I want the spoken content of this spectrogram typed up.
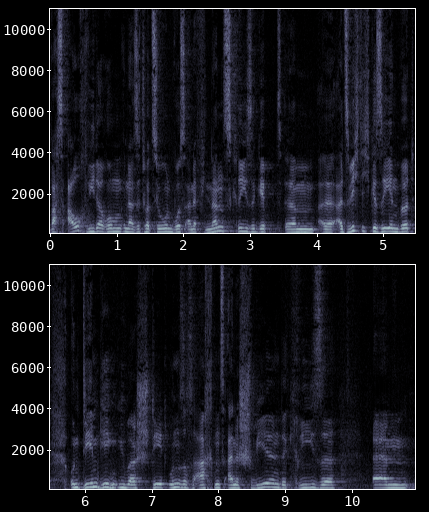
was auch wiederum in einer Situation, wo es eine Finanzkrise gibt, ähm, äh, als wichtig gesehen wird. Und demgegenüber steht unseres Erachtens eine schwelende Krise ähm,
